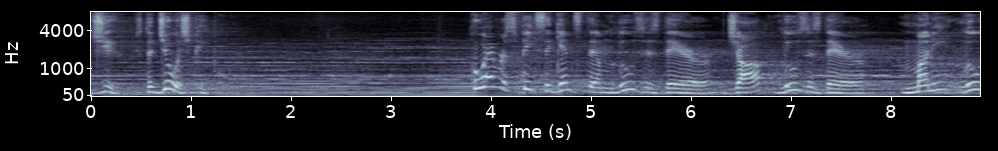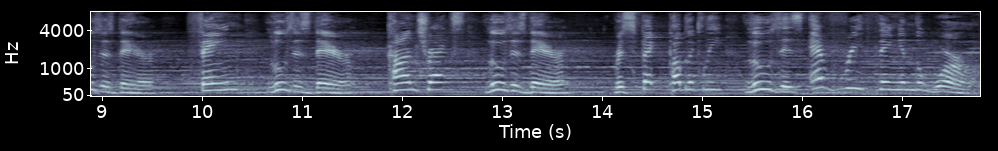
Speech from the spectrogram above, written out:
Jews, the Jewish people. Whoever speaks against them loses their job, loses their money, loses their fame, loses their contracts, loses their respect publicly, loses everything in the world.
